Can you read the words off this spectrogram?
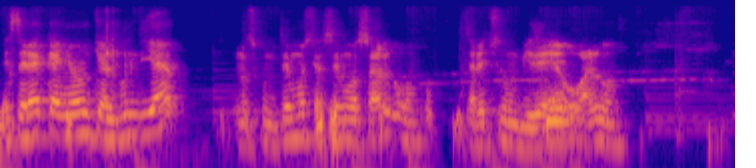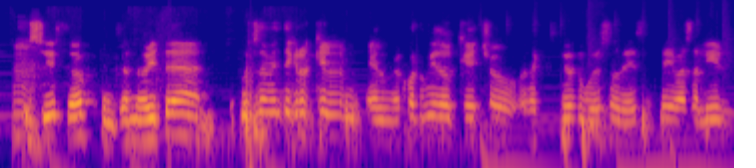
estaría cañón que algún día nos juntemos y hacemos algo. Estaré hecho un video Sí. o algo. Mm. sí, estaba pensando ahorita, justamente creo que el, el mejor video que he hecho, o sea, que estoy orgulloso de este, va a salir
